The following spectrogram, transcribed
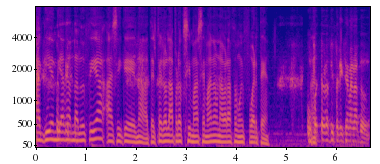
aquí en Días de Andalucía, así que nada, te espero la próxima semana, un abrazo muy fuerte. Un fuerte abrazo y feliz semana a todos.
